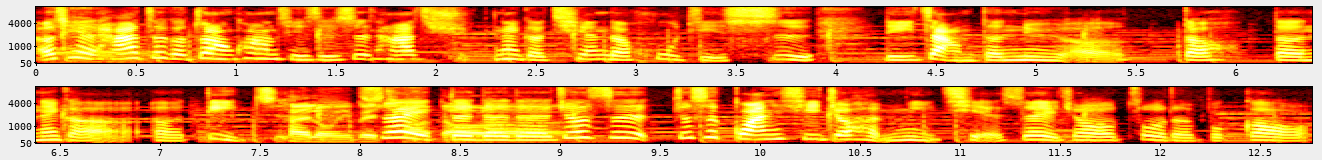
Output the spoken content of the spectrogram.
而且他这个状况其实是他去那个迁的户籍是里长的女儿的。的那个呃地址，太容易被所以对对对，就是就是关系就很密切，所以就做的不够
